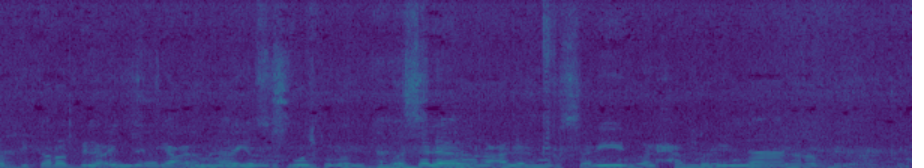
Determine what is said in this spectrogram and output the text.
ربك رب العزة عما يصفون وسلام على المرسلين. والحمد لله رب العالمين.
